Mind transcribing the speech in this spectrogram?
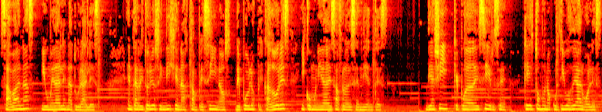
sabanas y humedales naturales, en territorios indígenas, campesinos, de pueblos pescadores y comunidades afrodescendientes. De allí que pueda decirse que estos monocultivos de árboles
